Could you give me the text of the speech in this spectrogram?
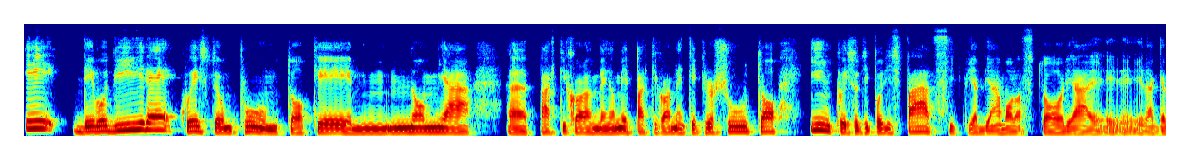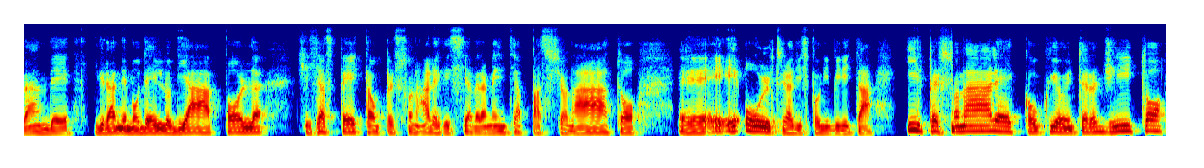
e devo dire, questo è un punto che mm, non mi, ha, eh, non mi è particolarmente piaciuto, in questo tipo di spazi, qui abbiamo la storia e, e la grande, il grande modello di Apple, ci si aspetta un personale che sia veramente appassionato eh, e, e, oltre la disponibilità. Il personale con cui ho interagito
